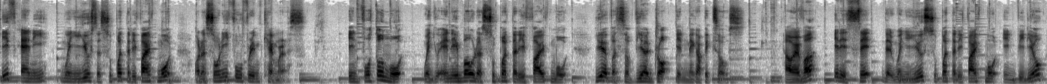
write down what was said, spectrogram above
if any, when you use the Super 35 mode on the Sony full frame cameras. In photo mode, when you enable the Super 35 mode, you have a severe drop in megapixels. However, it is said that when you use Super 35 mode in video,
